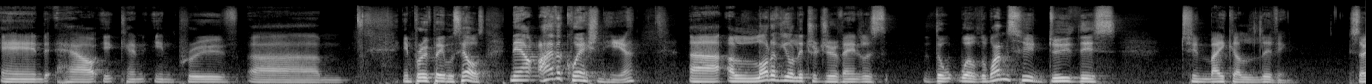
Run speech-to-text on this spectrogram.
and how it can improve um, improve people's health. Now, I have a question here. Uh, a lot of your literature evangelists, the well, the ones who do this to make a living. So,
